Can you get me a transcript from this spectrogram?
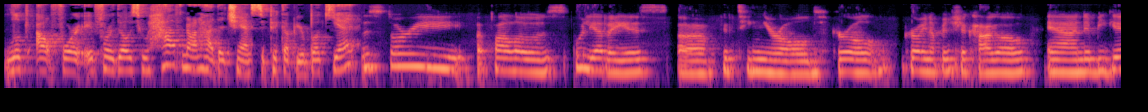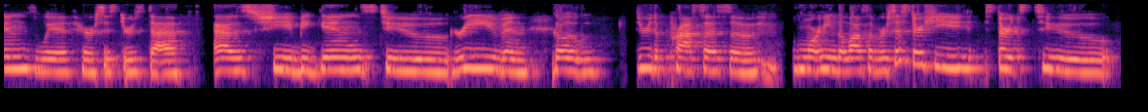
look out for for those who have not had the chance to pick up your book yet. The story follows Julia Reyes, a 15 year old girl growing up in Chicago, and it begins with her sister's death as she begins to grieve and go through the process of mourning the loss of her sister, she starts to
